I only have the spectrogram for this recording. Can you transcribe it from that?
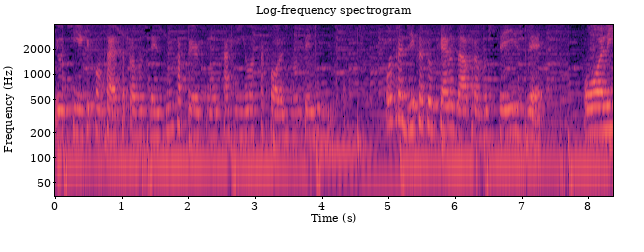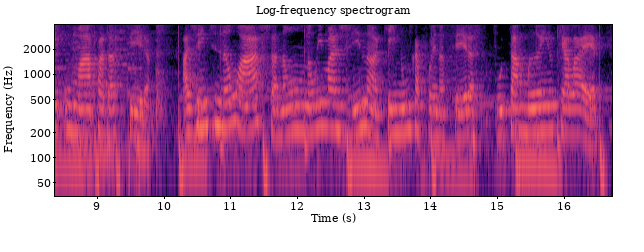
eu tinha que contar essa pra vocês. Nunca percam o carrinho ou a sacola de vocês de vista. Outra dica que eu quero dar para vocês é olhem o mapa da feira. A gente não acha, não, não imagina, quem nunca foi na feira, o tamanho que ela é.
